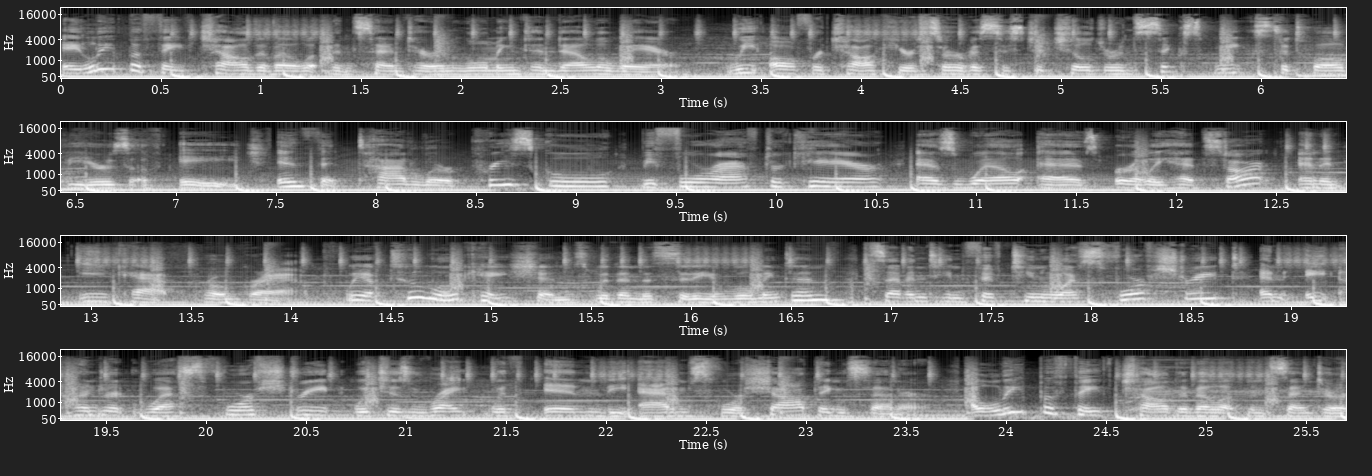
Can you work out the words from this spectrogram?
a Leap of Faith Child Development Center in Wilmington, Delaware. We offer childcare services to children 6 weeks to 12 years of age, infant, toddler, preschool, before after care, as well as early Head Start and an ECAP program. We have two locations within the city of Wilmington 1715 West 4th Street and 800 West 4th Street, which is right within the Adams 4 Shopping Center. A Leap of Faith Child Development Center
